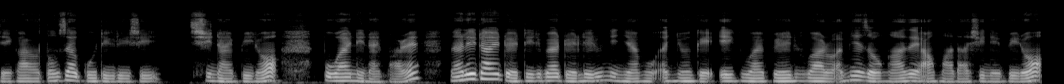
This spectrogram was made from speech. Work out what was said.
ချိန်ကတော့39ဒီဂရီရှိ ရှိနိုင်ပြီးတော့ပူအိုင်းနေနိုင်ပါတယ်။မန်လေးတိုင်းအတွက်ဒီတစ်ပတ်အတွက်လေလူညဉ့်ညံ့မှုအညွှန်းကိ AQI ဘဲလူကတော့အမြင့်ဆုံး90အောက်မှာသာရှိနေပြီးတော့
